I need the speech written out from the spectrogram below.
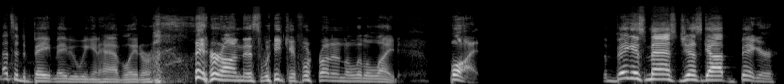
that's a debate maybe we can have later on, later on this week if we're running a little light. But the biggest match just got bigger.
